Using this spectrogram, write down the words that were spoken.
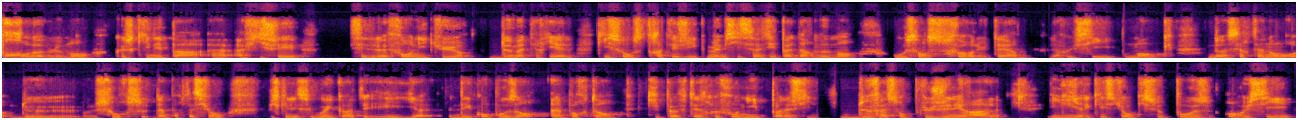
Probablement que ce qui n'est pas euh, affiché, c'est de la fourniture de matériel qui sont stratégiques, même si ça n'est pas d'armement au sens fort du terme. La Russie manque d'un certain nombre de sources d'importation, puisqu'elle se boycotte, et il y a des composants importants qui peuvent être fournis par la Chine. De façon plus générale, il y a des questions qui se posent en Russie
